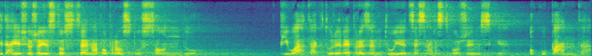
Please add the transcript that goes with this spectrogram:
Wydaje się, że jest to scena po prostu sądu. Piłata, który reprezentuje cesarstwo rzymskie, okupanta,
